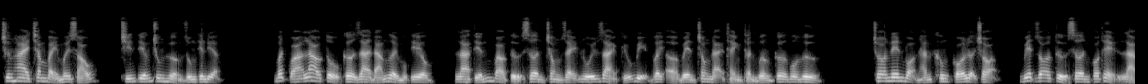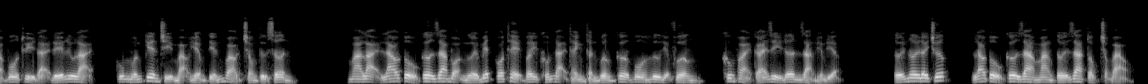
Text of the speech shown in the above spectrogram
chương hai trăm bảy mươi sáu, chín tiếng trung hưởng dung thiên địa. bất quá lao tổ cơ gia đám người mục tiêu là tiến vào tử sơn trong dãy núi giải cứu bị vây ở bên trong đại thành thần vương cơ vô hư. Cho nên bọn hắn không có lựa chọn, biết do tử sơn có thể là vô thủy đại đế lưu lại, cũng muốn kiên trì mạo hiểm tiến vào trong tử sơn. Mà lại lao tổ cơ ra bọn người biết có thể vây khốn đại thành thần vương cơ vô hư địa phương, không phải cái gì đơn giản hiểm địa. Tới nơi đây trước, lao tổ cơ gia mang tới gia tộc trọng bảo,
